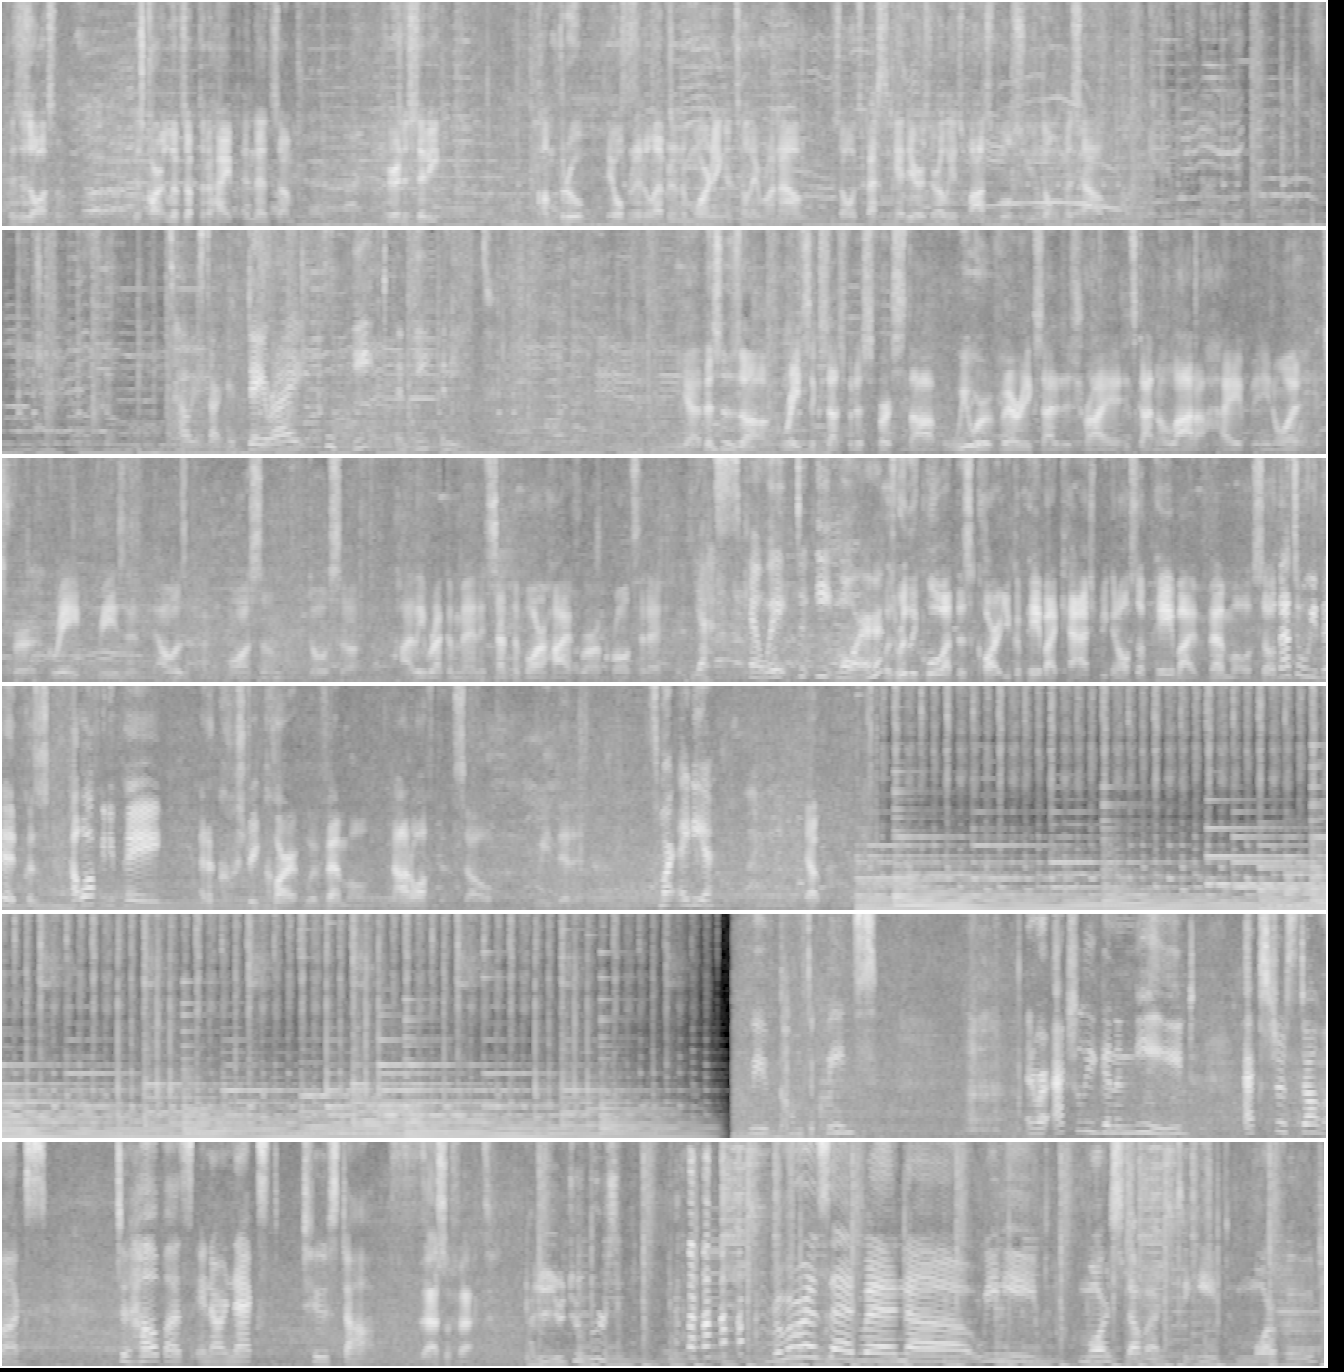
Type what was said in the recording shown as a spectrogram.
This is awesome. This cart lives up to the hype and then some. If you're in the city, come through. They open at 11 in the morning until they run out. So it's best to get here as early as possible so you don't miss out. That's how you start your day, right? Eat and eat and eat. Yeah, this is a great success for this first stop. We were very excited to try it. It's gotten a lot of hype, and you know what? It's for a great reason. That was an awesome dosa. Highly recommend. It set the bar high for our crawl today. Yes, can't wait to eat more. What's really cool about this cart, you could pay by cash, but you can also pay by Venmo. So that's what we did, because how often do you pay at a street cart with Venmo? Not often, so we did it. Smart idea. Yep. To Queens and we're actually gonna need extra stomachs to help us in our next two stops. That's a fact. Are you YouTubers? Remember I said when uh, we need more stomach to eat more food?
